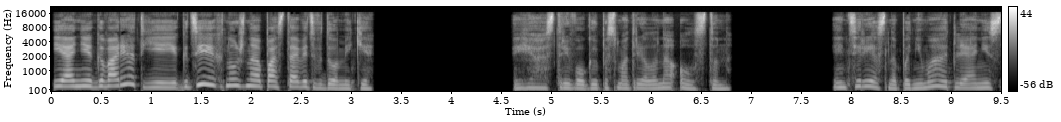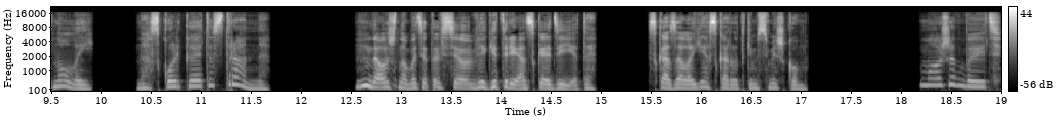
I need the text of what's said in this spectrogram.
и они говорят ей, где их нужно поставить в домике. Я с тревогой посмотрела на Олстон. Интересно, понимают ли они с Нолой, насколько это странно? Должно быть, это все вегетарианская диета, сказала я с коротким смешком. Может быть.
